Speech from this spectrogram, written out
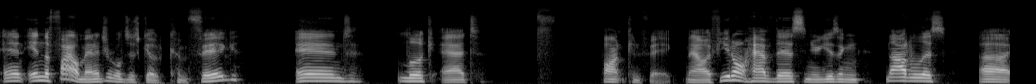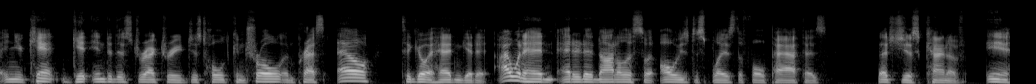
And in the file manager, we'll just go config and look at font config. Now, if you don't have this and you're using Nautilus uh, and you can't get into this directory, just hold Control and press L to go ahead and get it. I went ahead and edited Nautilus so it always displays the full path as that's just kind of eh.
